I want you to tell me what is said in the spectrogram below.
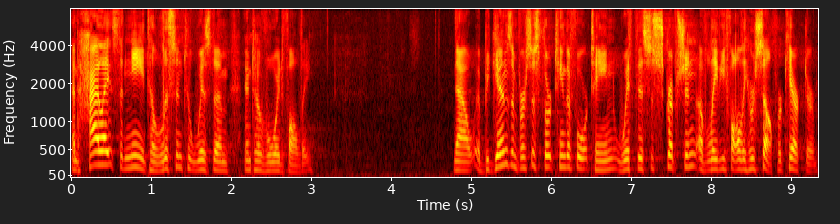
and highlights the need to listen to wisdom and to avoid folly. Now, it begins in verses 13 to 14 with this description of Lady Folly herself, her character.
